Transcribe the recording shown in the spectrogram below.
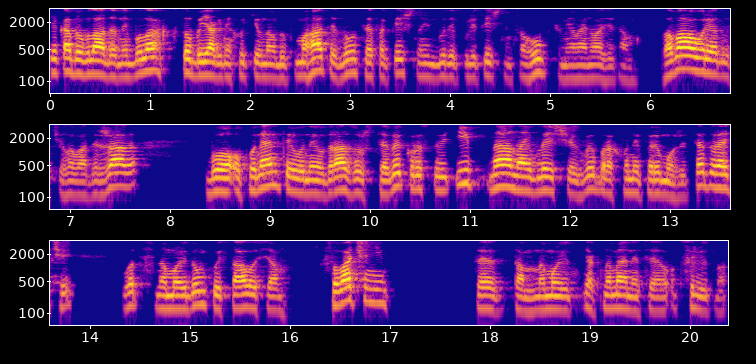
яка би влада не була, хто би як не хотів нам допомагати, ну це фактично він буде політичним самогубцем, я маю на увазі там глава уряду чи глава держави. Бо опоненти вони одразу ж це використають і на найближчих виборах вони переможуть. Це, до речі, от на мою думку, і сталося в Словаччині. Це там, на мою, як на мене, це абсолютно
